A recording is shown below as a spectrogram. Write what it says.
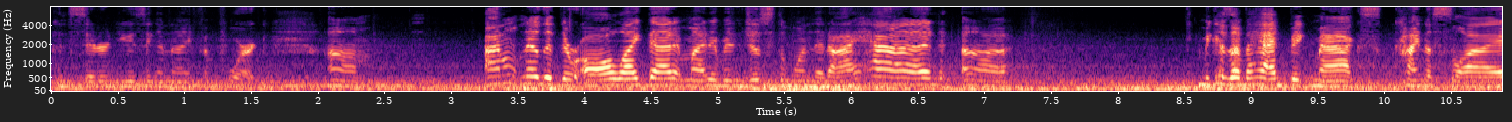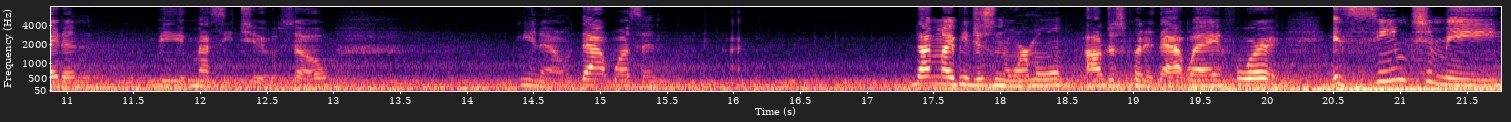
considered using a knife and fork. Um, I don't know that they're all like that. It might have been just the one that I had. Uh, because I've had Big Macs kind of slide and be messy too. So, you know, that wasn't, that might be just normal. I'll just put it that way for it. It seemed to me,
